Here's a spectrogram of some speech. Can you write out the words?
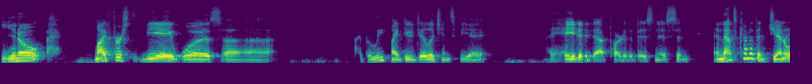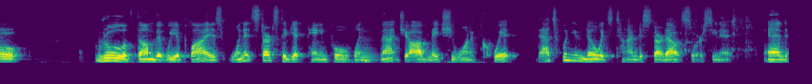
You know, my first VA was, uh, I believe, my due diligence VA. I hated that part of the business, and and that's kind of the general rule of thumb that we apply is when it starts to get painful, when that job makes you want to quit, that's when you know it's time to start outsourcing it. And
